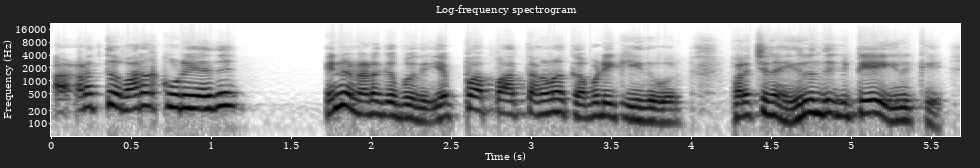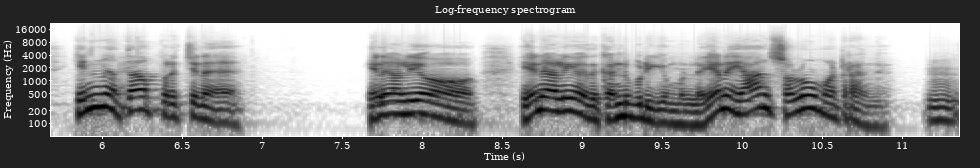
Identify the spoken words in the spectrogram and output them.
அடுத்து வரக்கூடியது? என்ன நடக்க போகுது? எப்ப பார்த்தாலும் கபடிக்கு இது ஒரு பிரச்சனை இருந்துகிட்டே இருக்கு. என்ன தான் பிரச்சனை? என்னாலையும் என்னாலையும் அதை கண்டுபிடிக்க முடியல. ஏன்னா யாரும் சொல்லவும் மாட்றாங்க. ம்.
